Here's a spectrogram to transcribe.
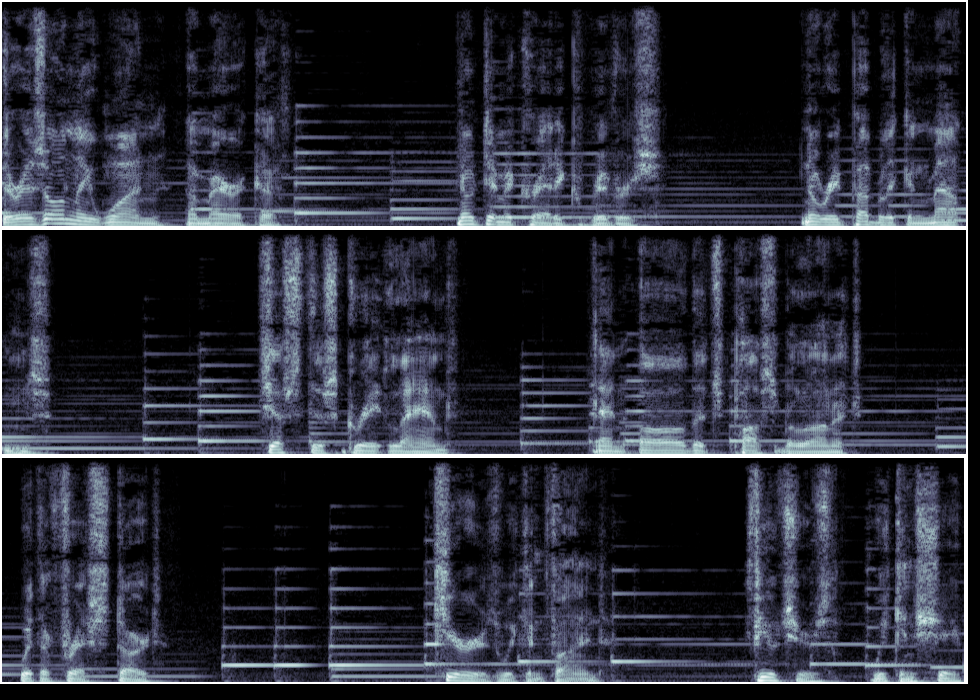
There is only one America. No Democratic rivers. No Republican mountains. Just this great land. And all that's possible on it. With a fresh start. Cures we can find. Futures we can shape.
